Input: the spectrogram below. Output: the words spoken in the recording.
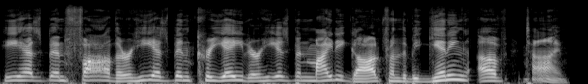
He has been Father. He has been Creator. He has been Mighty God from the beginning of time.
